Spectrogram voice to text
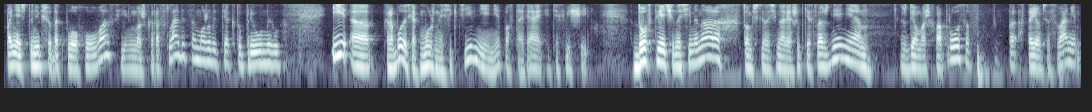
понять, что не все так плохо у вас, и немножко расслабиться, может быть, те, кто приуныл, и э, работать как можно эффективнее, не повторяя этих вещей. До встречи на семинарах, в том числе на семинаре ошибки и осложнения. Ждем ваших вопросов. Остаемся с вами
